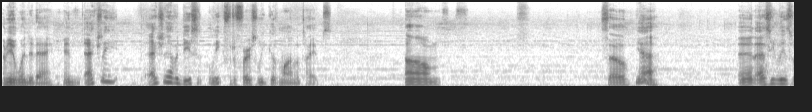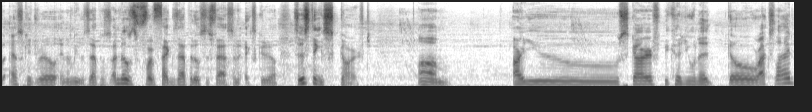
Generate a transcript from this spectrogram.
I mean, win today, and actually, actually have a decent week for the first week of monotypes. Um. So yeah. And as he leads with Excadrill and I lead with Zapdos, I know for a fact Zapdos is faster than Excadrill, so this thing is scarfed. Um, are you scarfed because you want to go Rock Slide?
